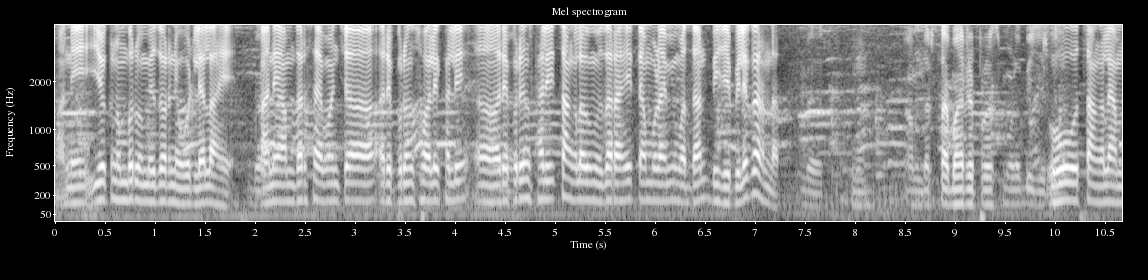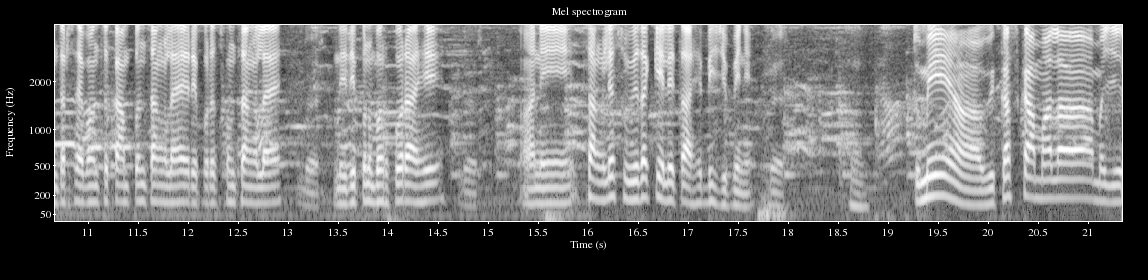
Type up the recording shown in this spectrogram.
आणि एक नंबर उमेदवार निवडलेला आहे. आणि आमदार साहेबांच्या रेफरन्सवाले खाली रेफरन्स खाली चांगला उमेदवार आहे त्यामुळे आम्ही मतदान बी जे पीला करणार. हं. आमदार साहेब रेफरन्समुळे बीजेपी हो चांगलं आहे. आमदार साहेबांचं काम पण चांगलं आहे. रेफरन्स पण चांगला आहे. बर. निधी पण भरपूर आहे. बर. आणि चांगल्या सुविधा केलेत आहे बी जे पीने तुम्ही अं, विकास कामाला म्हणजे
